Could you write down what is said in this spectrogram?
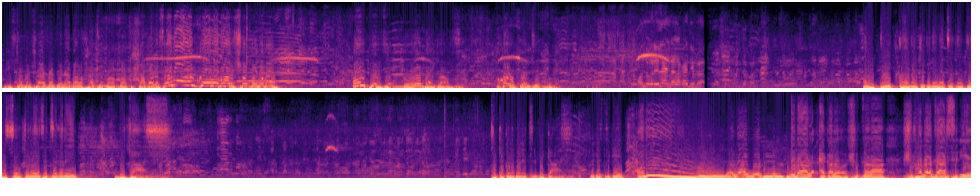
পৃষ্ঠপোষক জনাব হাজি মোহাম্মদ কামাল ইসলাম গোল হওয়ার সম্ভাবনা। অল্পের জন্য মাই গড, অল্পের জন্য। আরেকটি কর্নার কিনে নেওয়ার জন্য প্রস্তুত রয়েছেন সেখানে বিকাশ। ছোট করে বিকাশ। বিকাশ থেকে অনিল এবং অনিল বিড়াল একাদশ যারা সাদা জার্সি নিয়ে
